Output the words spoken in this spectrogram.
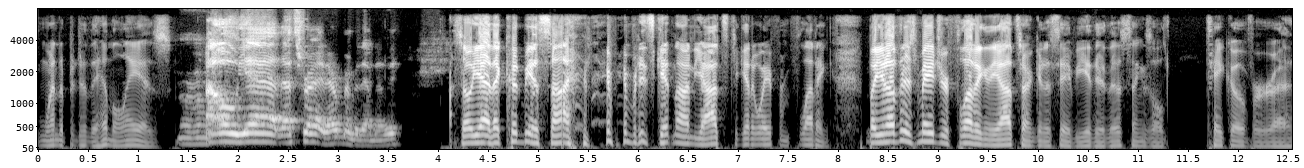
went up into the Himalayas. Mhm. Oh yeah, that's right. I remember that movie. So yeah, that could be a sign. Everybody's getting on yachts to get away from flooding. But you know, if there's major flooding, the yachts aren't going to save you either. Those things will take over uh,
